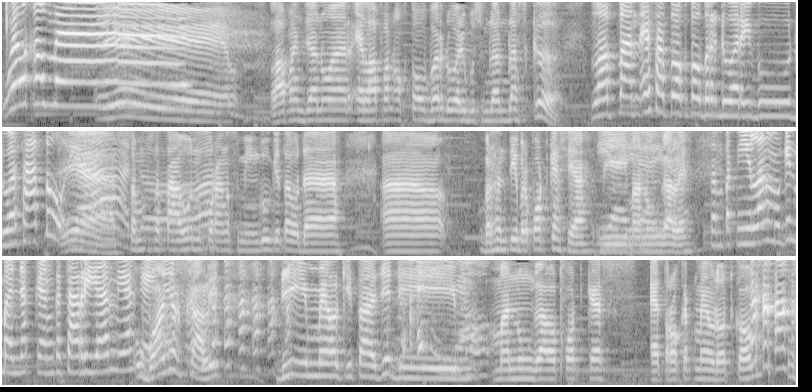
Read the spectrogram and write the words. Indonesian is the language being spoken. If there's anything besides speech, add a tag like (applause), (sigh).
Welcome back. Yeay. 8 Januari eh 8 Oktober 2019 ke 8 eh 1 Oktober 2021 Iya, ya. Aduh. setahun kurang seminggu kita udah uh, berhenti berpodcast ya di Iya, iya, Manunggal iya. ya. Sempet ngilang mungkin banyak yang kecarian ya. Oh, kayaknya. banyak sekali (laughs) di email kita aja di manunggalpodcast@rocketmail.com.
